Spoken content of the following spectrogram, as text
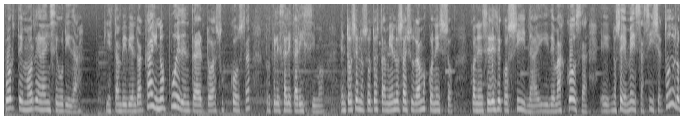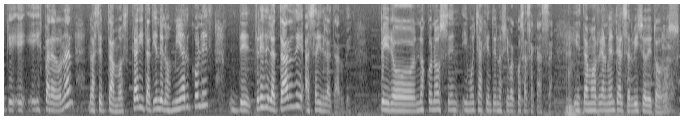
por temor de la inseguridad. Y están viviendo acá y no pueden traer todas sus cosas porque les sale carísimo. Entonces nosotros también los ayudamos con eso con enseres de cocina y demás cosas, eh, no sé, mesa, silla, todo lo que eh, es para donar, lo aceptamos. Carita atiende los miércoles de 3 de la tarde a 6 de la tarde. Pero nos conocen y mucha gente nos lleva cosas a casa. Y estamos realmente al servicio de todos.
